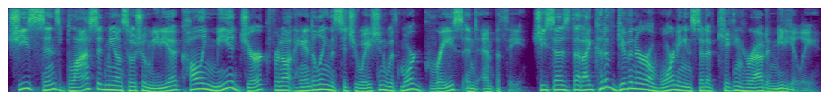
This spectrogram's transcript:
She's since blasted me on social media, calling me a jerk for not handling the situation with more grace and empathy. She says that I could have given her a warning instead of kicking her out immediately.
